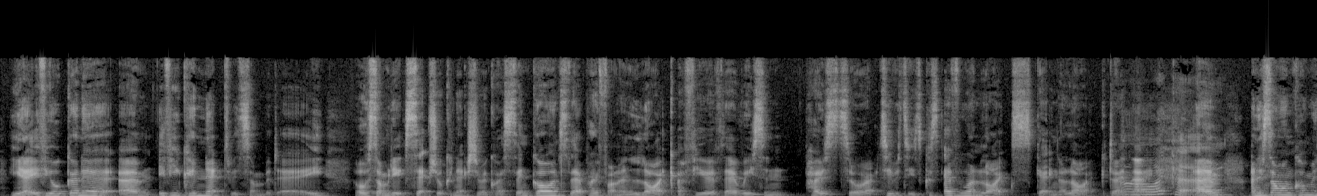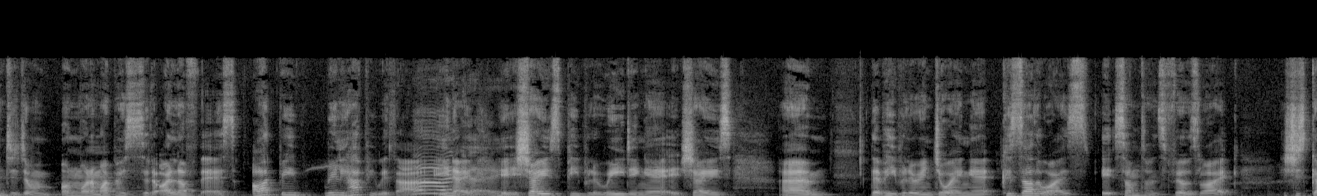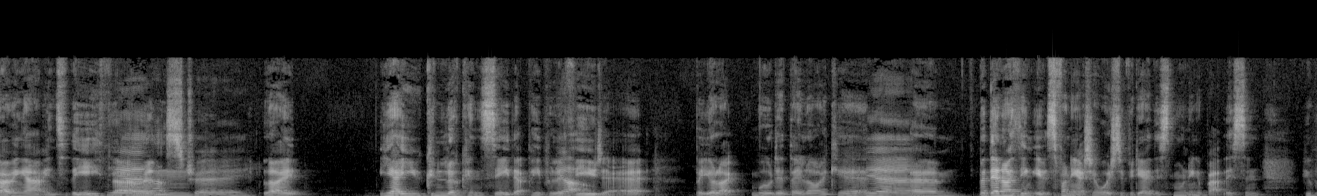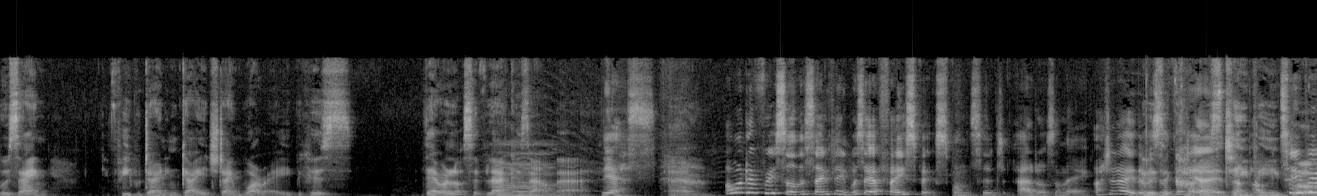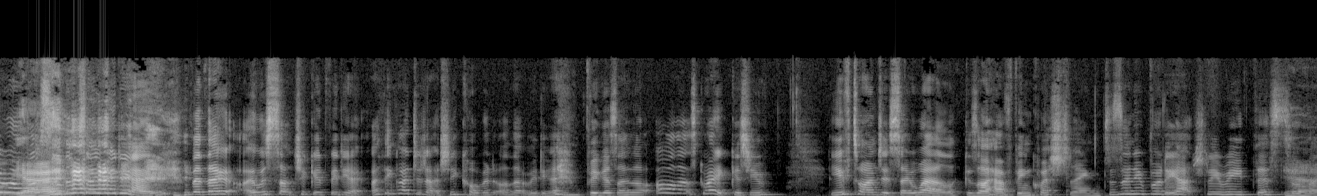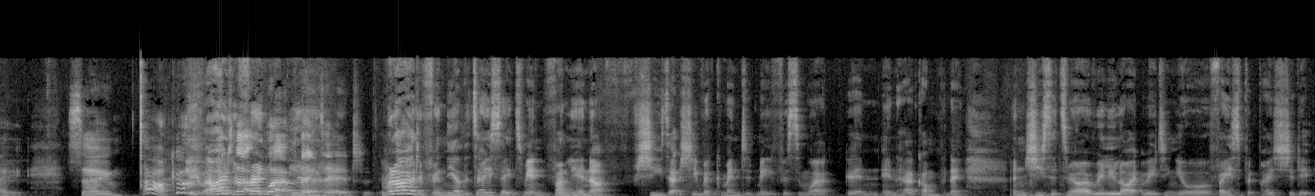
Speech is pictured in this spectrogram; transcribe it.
you know, if you're gonna um, if you connect with somebody or somebody accepts your connection request, then go onto their profile and like a few of their recent posts or activities because everyone likes getting a like, don't they? Oh, okay. Um, and if someone commented on, on one of my posts and said, I love this, I'd be really happy with that. Oh, you know, okay. it shows people are reading it, it shows um, that people are enjoying it, because otherwise it sometimes feels like it's just going out into the ether. Yeah, and that's true. Like, yeah, you can look and see that people have Yeah. viewed it, but you're like, well, did they like it? Yeah. Um, but then I think it was funny actually. I watched a video this morning about this, and people were saying if people don't engage, don't worry because there are lots of lurkers Hmm. out there. yes. Um, I wonder if we saw the same thing. Was it a Facebook sponsored ad or something? I don't know. There was, was a a video. was two popped- people, Two people yeah. saw the same video. But they, it was such a good video. I think I did actually comment on that video because I thought, oh, that's great because you. You've timed it so well because I have been questioning. Does anybody actually read this? Or Yeah. like, so oh, cool. I had a That- friend- Whatever yeah. they did. Well, I had a friend the other day say to me, and funnily enough, she's actually recommended me for some work in, in her company. And she said to me, I really like reading your Facebook post, should it?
